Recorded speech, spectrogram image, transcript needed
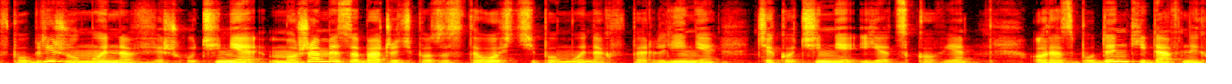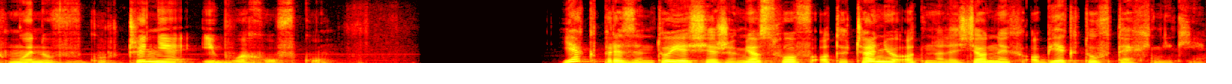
W pobliżu młyna w Wierzchucinie możemy zobaczyć pozostałości po młynach w Perlinie, Ciekocinie i Jackowie oraz budynki dawnych młynów w Górczynie i Błachówku. Jak prezentuje się rzemiosło w otoczeniu odnalezionych obiektów techniki?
